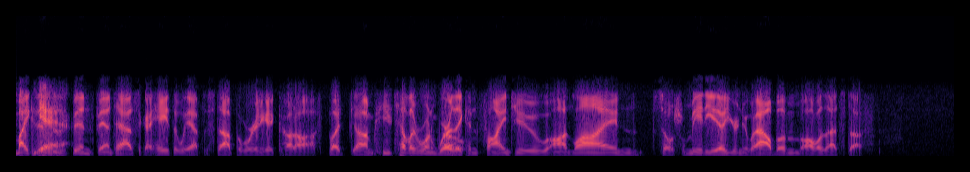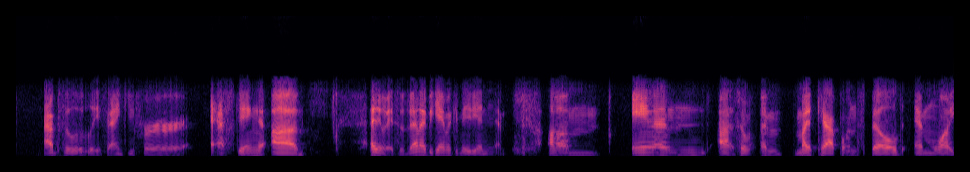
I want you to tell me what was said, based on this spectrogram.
Myq, this yeah. has been fantastic. I hate that we have to stop, but we're going to get cut off. But um, can you tell everyone where oh. they can find you online, social media, your new album, all of that stuff? Absolutely. Thank you for asking. Um, anyway, so then I became a comedian. Um, and uh, so I'm Myq Kaplan, spelled M Y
